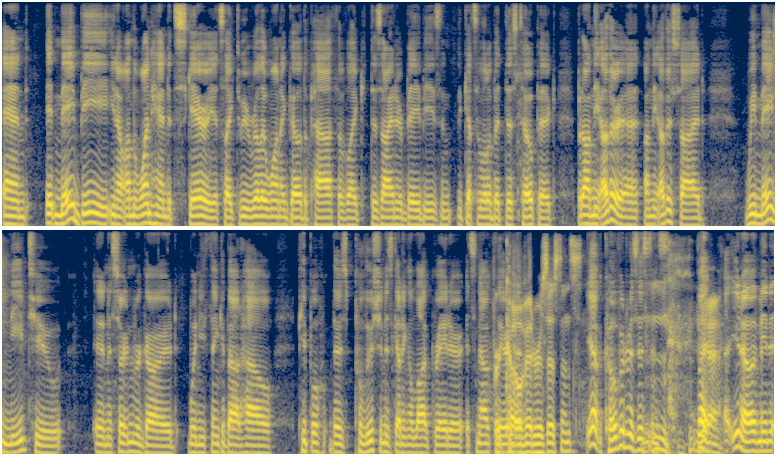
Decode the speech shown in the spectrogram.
And it may be, you know, on the one hand, it's scary. It's like, do we really want to go the path of like designer babies? And it gets a little bit dystopic. But on the other on the other side, we may need to in a certain regard when you think about how people there's pollution is getting a lot greater it's now clear for covid that, resistance yeah covid resistance but yeah. Uh, you know i mean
